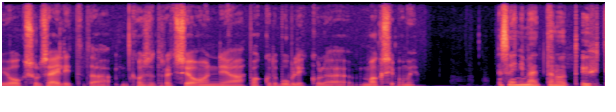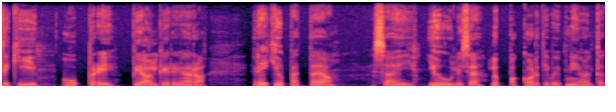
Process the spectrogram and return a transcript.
jooksul säilitada kontsentratsioon ja pakkuda publikule maksimumi. sa ei nimetanud ühtegi ooperi pealkirja ära. reigiõpetaja sai jõulise lõppakordi, võib nii öelda.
